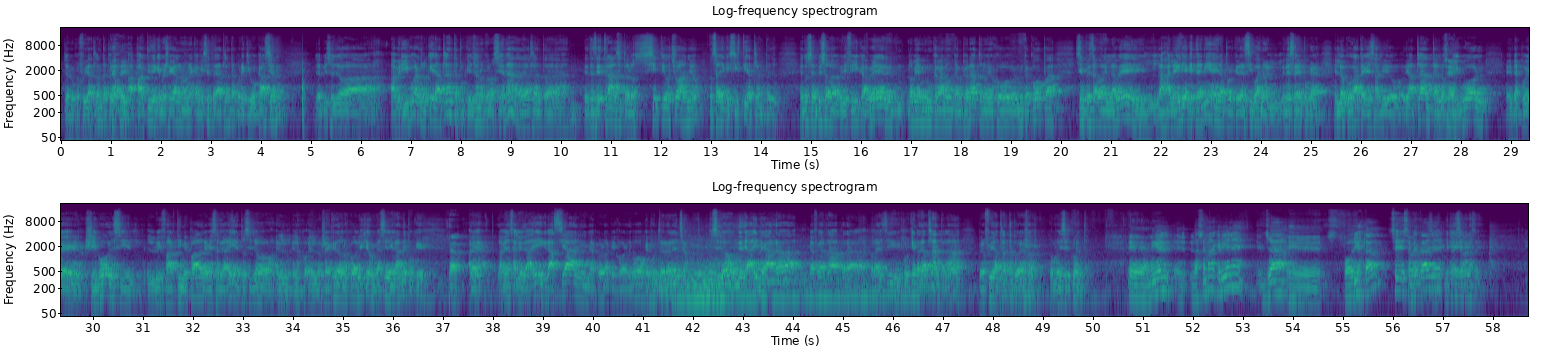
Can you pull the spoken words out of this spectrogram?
yo nunca fui de Atlanta, pero a, a partir de que me regalan una camiseta de Atlanta por equivocación, ya empiezo yo a averiguar lo que era Atlanta, porque yo no conocía nada de Atlanta. Desde tránsito a los 7, 8 años, no sabía que existía Atlanta yo. Entonces empiezo a verificar, a ver, no habían nunca ganado un campeonato, no habían jugado nunca copa, siempre estaban en la B y las alegrías que tenía era porque decía, bueno, en esa época el Loco Gata había salido de Atlanta, los sí. Eh, después el, Luis Fartí, mi padre, había salido de ahí, entonces yo en, los, recreos de los colegios me hacía de grande porque habían salido de ahí, Graciani, me acuerdo aquel jugador de Boca, de derecho, entonces yo desde ahí me agarraba, me aferraba para, para decir por qué era de Atlanta, nada más, pero fui de Atlanta por error, como dice el cuento. Eh, Miguel, eh, la semana que viene ya podría estar sí, en la calle. Sí, mitad de semana sí.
